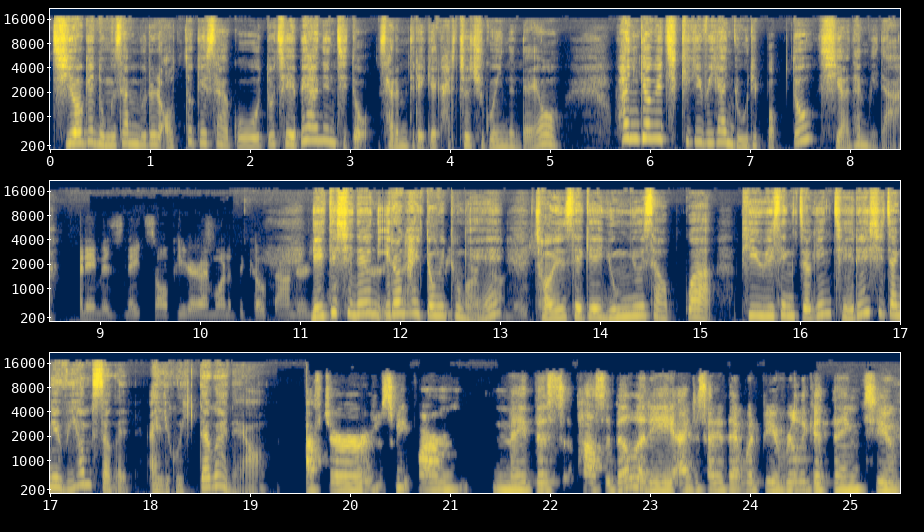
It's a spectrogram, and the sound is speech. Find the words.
지역의 농산물을 어떻게 사고 또 재배하는지도 사람들에게 가르쳐 주고 있는데요. 환경을 지키기 위한 요리법도 시연합니다. My name is Nate Salpeter. I'm one of the co-founders. 네이트 씨는 이런 활동을 Sweet Farm 통해. 전 세계 육류 사업과 비위생적인 재래 시장의 위험성을 알리고 있다고 하네요. After Sweet Farm made this possibility, I decided that would be a really good thing to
